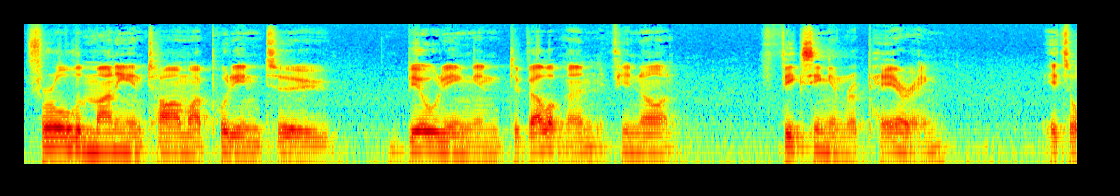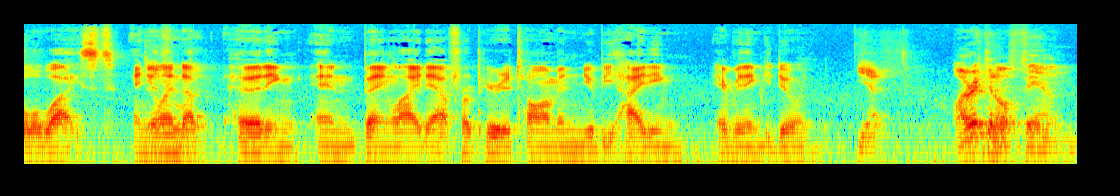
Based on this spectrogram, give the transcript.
for all the money and time I put into building and development, if you're not fixing and repairing, it's all a waste, and you'll end up hurting and being laid out for a period of time, and you'll be hating everything you're doing. Yeah. I reckon I've found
